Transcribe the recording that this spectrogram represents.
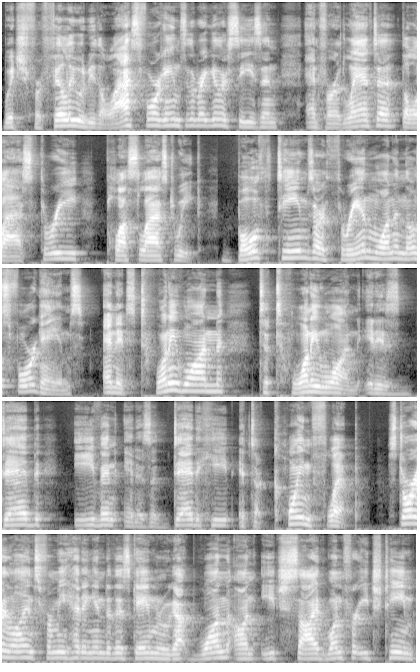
which for Philly would be the last four games of the regular season, and for Atlanta, the last three plus last week. Both teams are 3 and 1 in those four games, and it's 21 to 21. It is dead even. It is a dead heat. It's a coin flip storylines for me heading into this game, and we got one on each side, one for each team,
